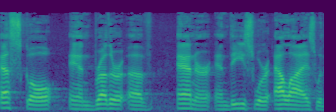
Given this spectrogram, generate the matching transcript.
Eshcol and brother of Aner, and these were allies with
